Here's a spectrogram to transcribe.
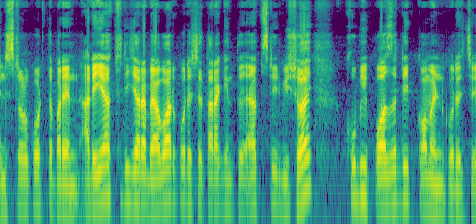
ইনস্টল করতে পারেন। আর এই অ্যাপসটি যারা ব্যবহার করেছে, তারা কিন্তু অ্যাপসটির বিষয়ে খুবই পজিটিভ কমেন্ট করেছে।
